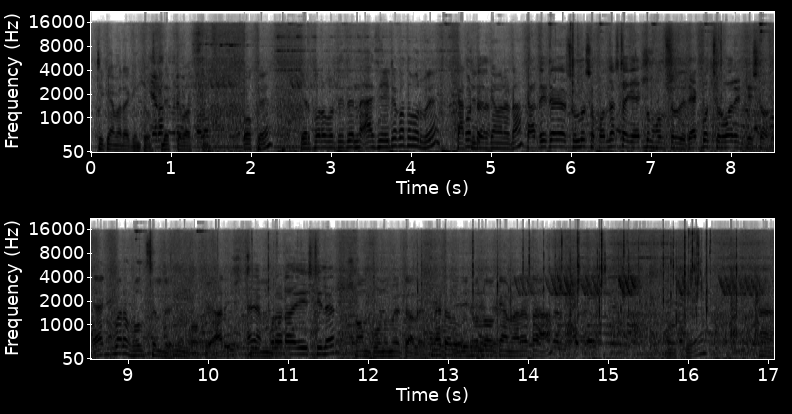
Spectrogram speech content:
একটি ক্যামেরা কিন্তু দেখতে পাচ্ছেন। ওকে এর পরবর্তীতে আচ্ছা এটা কত পড়বে কাঠ রিডার ক্যামেরাটা? কার্টিটা ষোলোশো পঞ্চাশ টাকা একদম হোলসেল রেট এক বছর ওয়ারেন্টি সহ। একবারে হোলসেল রেট ওকে আর হ্যাঁ পুরাটা স্টিলের সম্পূর্ণ মেটালের Metal এই হলো ক্যামেরাটা। ওকে হ্যাঁ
